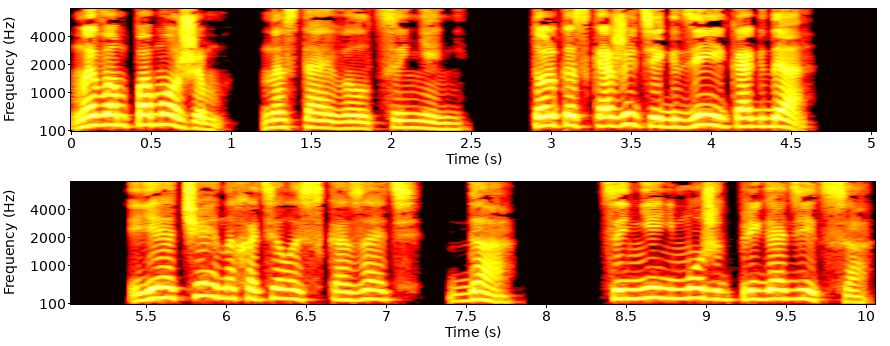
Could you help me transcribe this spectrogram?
Мы вам поможем, настаивал Цинень. Только скажите, где и когда. Ей отчаянно хотелось сказать «да». Цинень может пригодиться.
